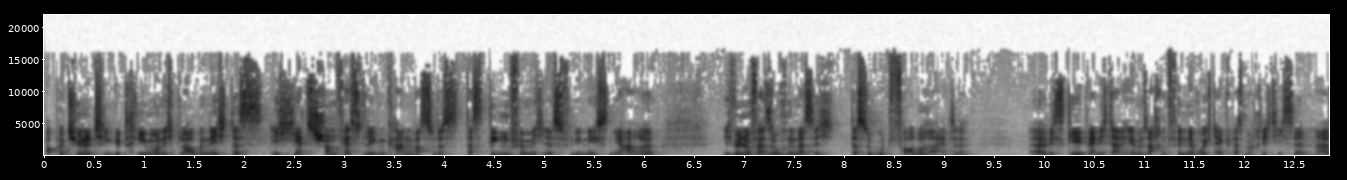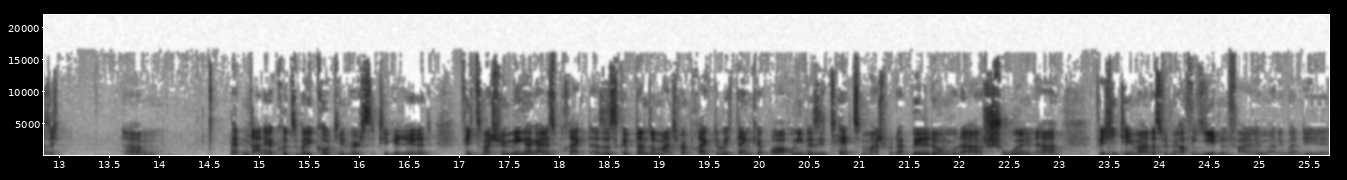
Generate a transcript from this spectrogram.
Opportunity getrieben und ich glaube nicht, dass ich jetzt schon festlegen kann, was so das, das Ding für mich ist für die nächsten Jahre. Ich will nur versuchen, dass ich das so gut vorbereite, äh, wie es geht, wenn ich dann eben Sachen finde, wo ich denke, das macht richtig Sinn. Also ich, ähm, wir hatten gerade ja kurz über die Code University geredet. Finde ich zum Beispiel ein mega geiles Projekt. Also es gibt dann so manchmal Projekte, wo ich denke, boah, Universität zum Beispiel oder Bildung oder Schulen, ja, finde ich ein Thema, das wird mir auf jeden Fall irgendwann über, die,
